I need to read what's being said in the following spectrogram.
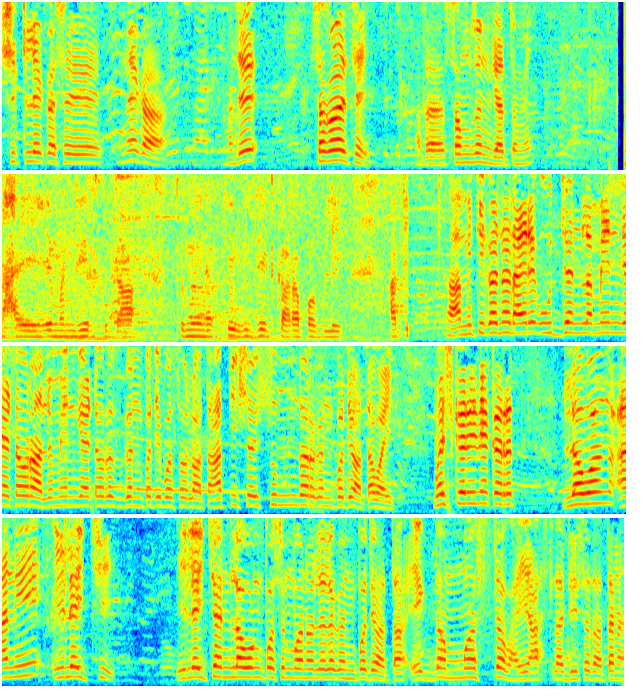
शिकले कसे नाही का? म्हणजे सगळंच आहे. आता समजून घ्या तुम्ही. आहे हे मंदिर सुद्धा तुम्ही नक्की विजिट करा पब्लिक अति आम्ही तिकडनं डायरेक्ट उज्जैनला मेन गेटावर आलो. मेन गेटावरच गणपती बसवला होता. अतिशय सुंदर गणपती होता भाई. मश्करीने नाही करत. लवंग आणि इलायची. इलायची आणि लवंगपासून बनवलेला गणपती होता. एकदम मस्त भाई असला दिसत होता ना.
